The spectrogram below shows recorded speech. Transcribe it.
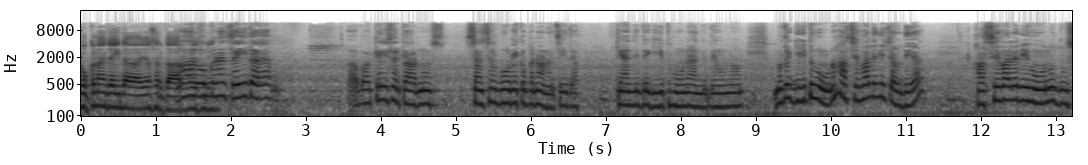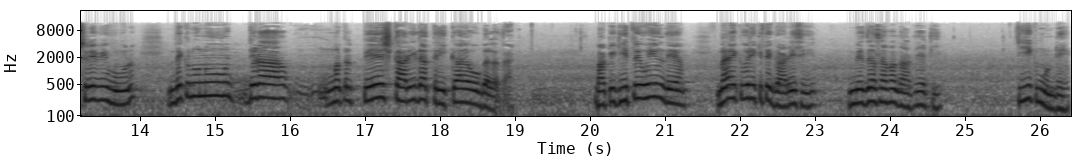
ਰੋਕਣਾ ਚਾਹੀਦਾ ਜਾਂ ਸਰਕਾਰ ਨੂੰ ਹਾਂ ਰੋਕਣਾ ਚਾਹੀਦਾ ਹੈ। ਵਾਕਈ ਸਰਕਾਰ ਨੂੰ ਸੈਂਸਰ ਬੋਰਡ ਇੱਕ ਬਣਾਉਣਾ ਚਾਹੀਦਾ ਕਿ ਇੰਝ ਦੇ ਗੀਤ ਹੋਣ ਇੰਝ ਦੇ ਹੋਣ। ਮਤਲਬ ਗੀਤ ਹੋਣ ਹਾਸੇ ਵਾਲੇ ਵੀ ਚੱਲਦੇ ਆ। ਹਾਸੇ ਵਾਲੇ ਵੀ ਹੋਣ, ਦੂਸਰੇ ਵੀ ਹੋਣ, ਲੇਕਿਨ ਉਹਨੂੰ ਜਿਹੜਾ ਮਤਲਬ ਪੇਸ਼ਕਾਰੀ ਦਾ ਤਰੀਕਾ ਹੈ, ਉਹ ਗਲਤ ਹੈ। ਬਾਕੀ ਗੀਤ ਤੇ ਉਹੀ ਹੁੰਦੇ ਆ। ਮੈਂ ਇੱਕ ਵਾਰੀ ਕਿਤੇ ਗਾ ਰਹੀ ਸੀ, ਮਿਰਜ਼ਾ ਸਾਹਿਬਾ ਗਾ ਕੇ ਹਟੀ। ਤੀਹ ਮੁੰਡੇ,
